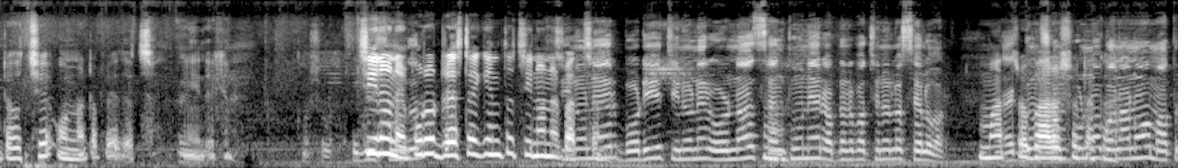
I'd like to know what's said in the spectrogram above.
এটা হচ্ছে অন্যটা পেয়ে যাচ্ছে। এই দেখেন। চিননের পুরো ড্রেসটাই কিন্তু চিননের পাচ্ছেন। চিননের বডি চিননের ওড়না স্যান্থুনের আপনারা পাচ্ছেন হলো সেলোয়ার। মাত্র একদম বারোশো সম্পূর্ণ টাকা। বানানো মাত্র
